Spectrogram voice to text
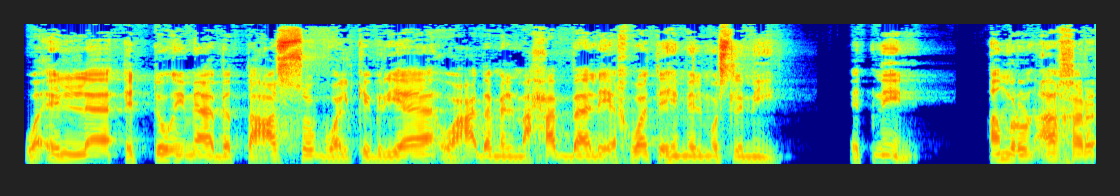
وإلا اتهم بالتعصب والكبرياء وعدم المحبة لإخوتهم المسلمين. اثنين أمر آخر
